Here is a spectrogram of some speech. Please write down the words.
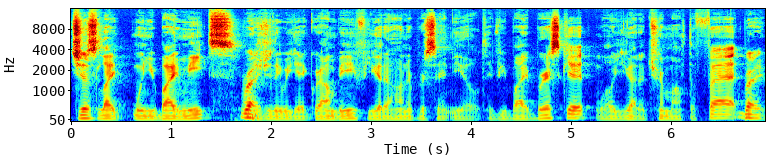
just like when you buy meats, Right. usually we get ground beef, you get 100% yield. If you buy brisket, well, you got to trim off the fat, Right.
